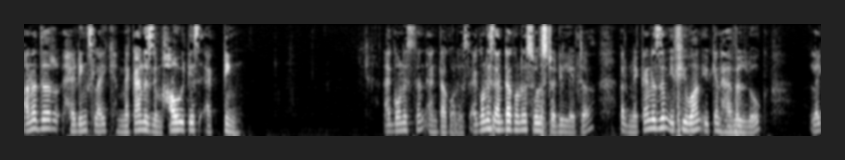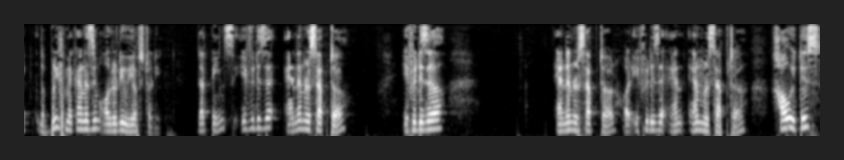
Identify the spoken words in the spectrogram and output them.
another headings like mechanism how it is acting. Agonist and antagonist. Agonist antagonist will study later. But mechanism if you want you can have a look. Like the brief mechanism already we have studied. That means if it is a NN receptor if it is a NN receptor or if it is a NM receptor how it is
